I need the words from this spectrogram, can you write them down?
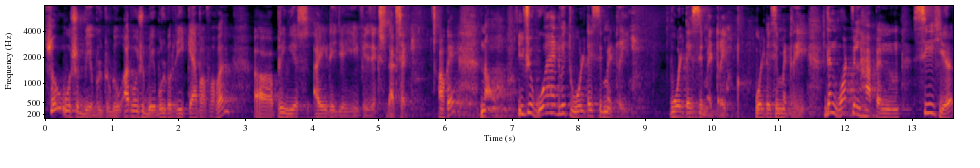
So we should be able to do or we should be able to recap of our uh, previous iit jee physics. That's it. Okay? Now if you go ahead with voltage symmetry voltage symmetry voltage symmetry then what will happen? See here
